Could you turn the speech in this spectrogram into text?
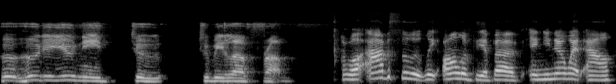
Who who do you need to to be loved from? Well, absolutely all of the above. And you know what, Al?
